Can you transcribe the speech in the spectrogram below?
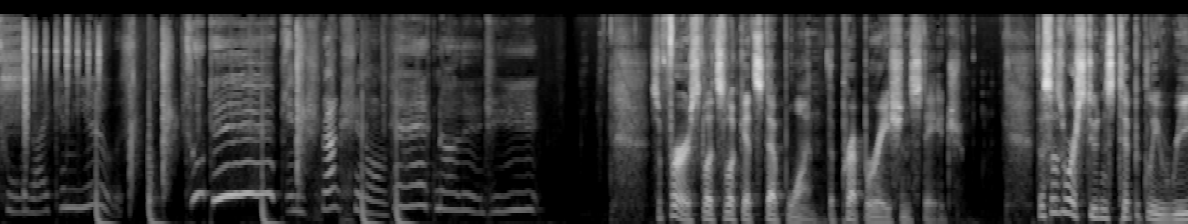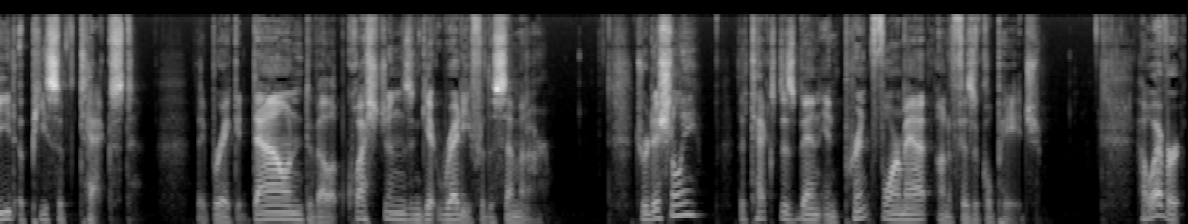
tools I can use? Two tips. Instructional technology. So, first, let's look at step one the preparation stage. This is where students typically read a piece of text. They break it down, develop questions, and get ready for the seminar. Traditionally, the text has been in print format on a physical page. However,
